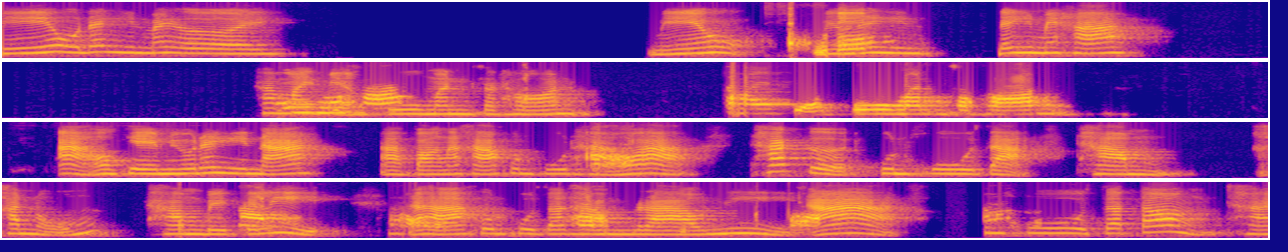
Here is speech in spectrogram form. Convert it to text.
มิวได้ยินไหมเอ่ย มิวมิวได้ยิน ได้ยินไหมคะทำไมเสียงครูมันสะท้อน ทำไมเสียงครูมันสะท้อน อะโอเค มิวได้ยินนะ อะฟังนะคะ คุณครูถามว่า ถ้าเกิดคุณครูจะทำขนมทำเบเกอรี่นะคะ คุณครูจะทำบราวนี่ อ่าคุณครูจะต้องใช้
